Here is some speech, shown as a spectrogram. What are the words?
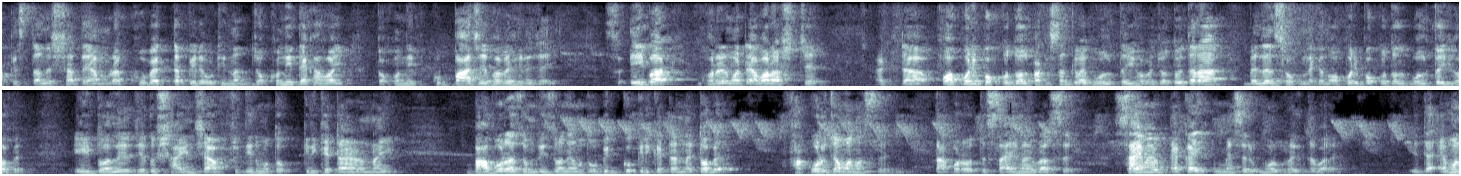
পাকিস্তানের সাথে আমরা খুব একটা পেরে উঠি না। যখনই দেখা হয়, তখনই খুব বাজেভাবে হেরে যাই। সো এইবার ঘরের মাঠে আবার আসছে একটা অপরিপক্ক দল। পাকিস্তানকে ভাই বলতেই হবে, যতই তারা ব্যালেন্স হোক না কেন, অপরিপক্ক দল বলতেই হবে। এই দলে যেহেতু শাহিন শাহ আফ্রিদির মতো ক্রিকেটার নাই, বাবর আজম, রিজওয়ানের মতো অভিজ্ঞ ক্রিকেটার নাই, তবে ফাকর জামান আছে, তারপরে হচ্ছে সাইম আইব আছে। সাইম আইব একাই ম্যাচের মোড় ঘুরাই দিতে পারে। এটা এমন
